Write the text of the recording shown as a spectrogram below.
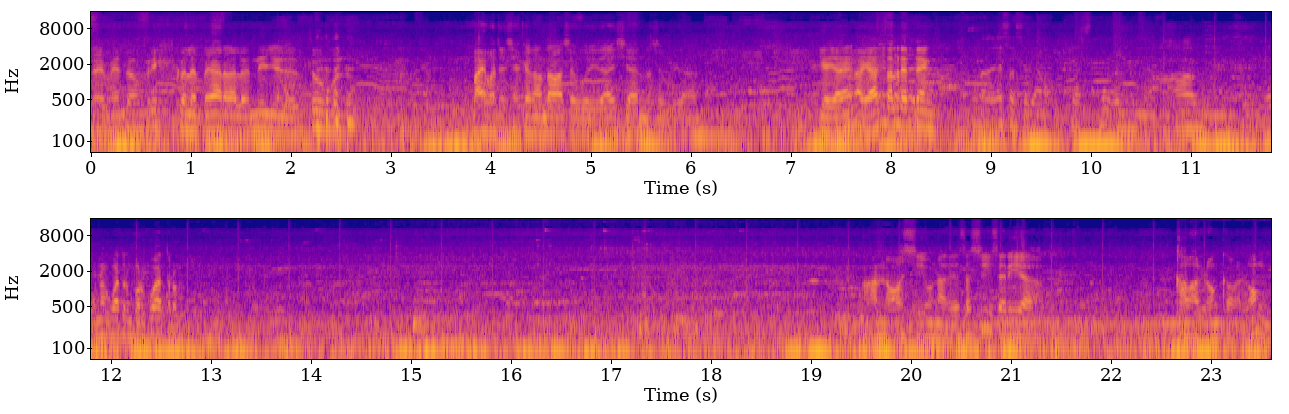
Tremendo brinco le pegaron a los niños en el túmulo. Vaya, vos decías que no andaba seguridad y si anda seguridad. Y allá, allá está el retén, Una de esas sería. una 4x4. Ah, no, sí, una de esas sí sería cabalón, cabalón.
